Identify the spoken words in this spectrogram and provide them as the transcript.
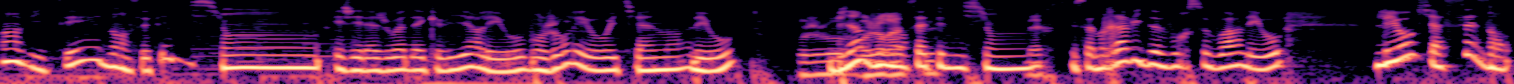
invités dans cette émission. Et j'ai la joie d'accueillir Léo. Bonjour Léo, Étienne. Léo. Bonjour. Bienvenue bonjour dans cette tous. émission. Merci. Nous sommes ravis de vous recevoir, Léo. Léo qui a 16 ans.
